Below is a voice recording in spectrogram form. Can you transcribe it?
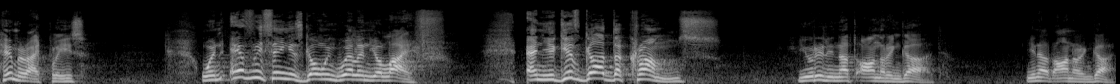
Hear me right, please. When everything is going well in your life and you give God the crumbs, you're really not honoring God. You're not honoring God.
